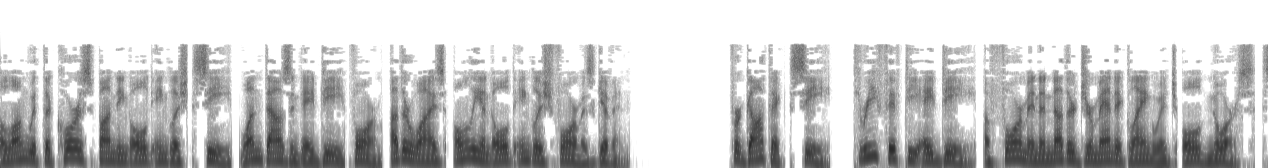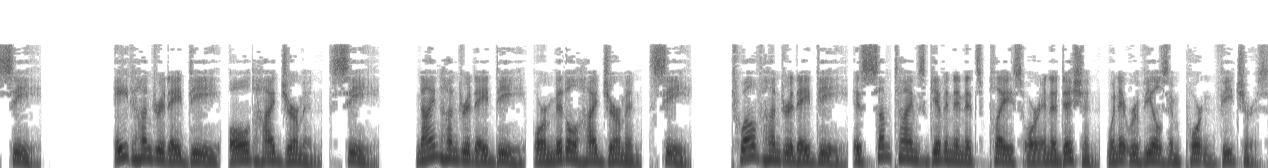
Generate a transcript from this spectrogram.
along with the corresponding Old English c. 1000 AD form, otherwise, only an Old English form is given. For Gothic c. 350 AD, a form in another Germanic language Old Norse, c. 800 AD, Old High German, c. 900 AD, or Middle High German, c. 1200 AD is sometimes given in its place or in addition, when it reveals important features.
